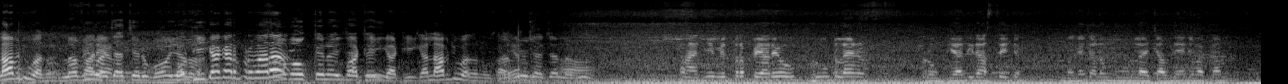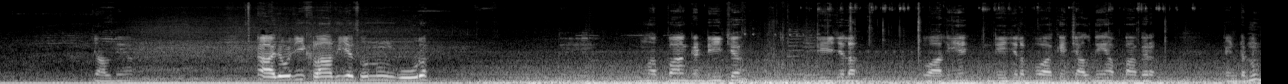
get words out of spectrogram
ਲੱਭ ਜੂਗਾ ਤੁਹਾਨੂੰ ਲਵ ਯੂ ਨੂੰ। ਚਾਚੇ ਨੂੰ ਬਹੁਤ ਜ਼ਿਆਦਾ। ਠੀਕ ਆ ਘਰ ਪਰਿਵਾਰ? ਸਭ ਓਕੇ ਬਸ ਚਾਚਾ। ਠੀਕ ਆ ਠੀਕ ਆ। ਲੱਭ ਜੂਗਾ ਤੁਹਾਨੂੰ ਸਾਰਿਆਂ ਲਵ ਨੂੰ। ਯੂ ਚਾਚਾ ਲਵ ਯੂ ਹਾਂਜੀ ਮਿੱਤਰ ਪਿਆਰਿਓ ਫਰੂਟ ਲੈਣ ਰੁਕ ਗਿਆ ਦੀ ਰਸਤੇ 'ਚ। ਮੈਂ ਕਿਹਾ ਚਲੋ ਅੰਗੂਰ ਲੈ ਚੱਲਦੇ ਆ ਜਵਾਕਾਂ ਨੂੰ। ਚੱਲਦੇ ਆ। ਆ ਜਾਓ ਜੀ, ਖਿਲਾ ਦਈਏ ਤੁਹਾਨੂੰ ਅੰਗੂਰ। ਤੇ ਹੁਣ ਆਪਾਂ ਗੱਡੀ 'ਚ ਡੀਜ਼ਲ ਪਵਾ ਲਈਏ। ਡੀਜ਼ਲ ਪਵਾ ਕੇ ਚੱਲਦੇ ਆ ਆਪਾਂ ਫਿਰ ਪਿੰਡ ਨੂੰ,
